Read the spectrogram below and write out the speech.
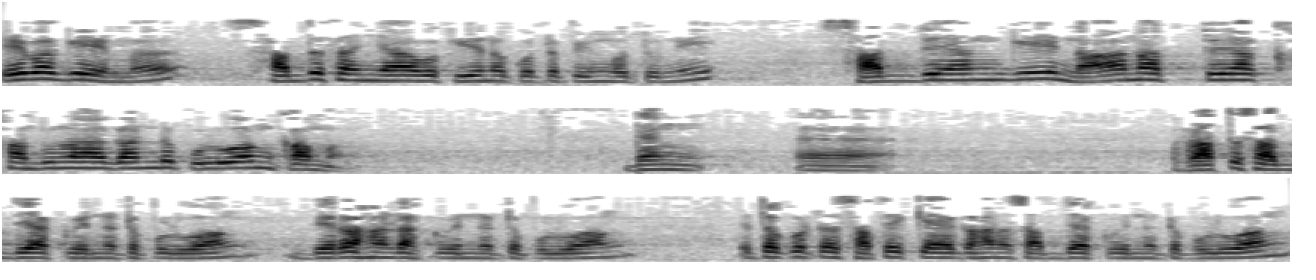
ඒ වගේම ශබ්ද සංඥාව කියනකොට පින්වතුනි සද්දයන්ගේ නානත්වයක් හඳුනා ගන්න පුළුවන්කම. දැන් රත් සද්දයක් වෙන්නට පුළුවන් බෙරහඬක් වෙන්නට පුළුවන්. එතකොට සතෙක් කෑ ගහන සද්දයක් වෙන්නට පුළුවන්.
